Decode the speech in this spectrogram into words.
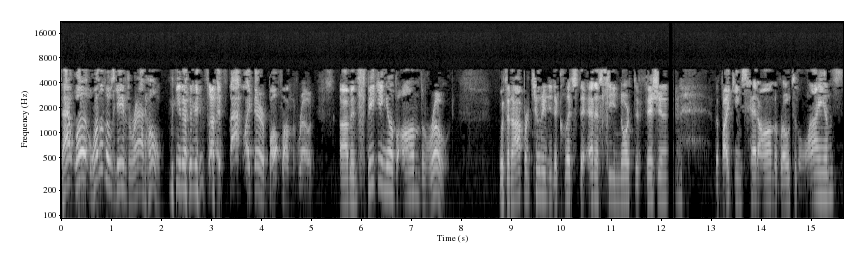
that was one of those games were at home. You know what I mean? So it's not like they're both on the road. Um, and speaking of on the road, with an opportunity to clinch the NFC North Division, the Vikings head on the road to the Lions.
